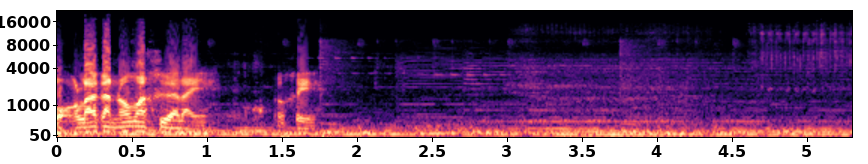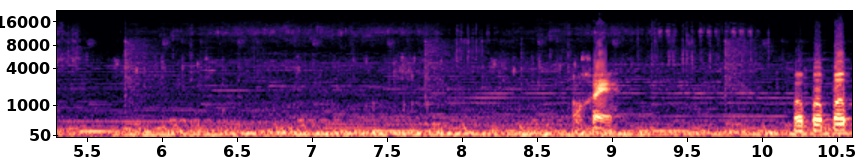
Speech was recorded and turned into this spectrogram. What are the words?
บอกแล้วกันว่ามันคืออะไร โอเค เคปึ๊บปึ๊บปึ๊บ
